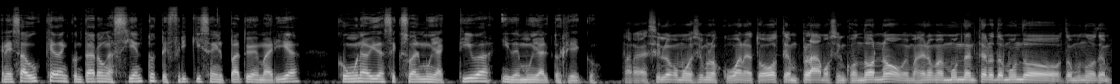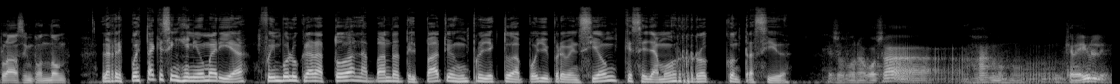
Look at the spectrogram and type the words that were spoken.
En esa búsqueda encontraron a cientos de frikis en el patio de María con una vida sexual muy activa y de muy alto riesgo. Para decirlo como decimos los cubanos, todos templamos sin condón. No, me imagino que el mundo entero todo el mundo, todo el mundo templaba sin condón. La respuesta que se ingenió María fue involucrar a todas las bandas del patio en un proyecto de apoyo y prevención que se llamó Rock contra SIDA. Eso fue una cosa vamos, increíble.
